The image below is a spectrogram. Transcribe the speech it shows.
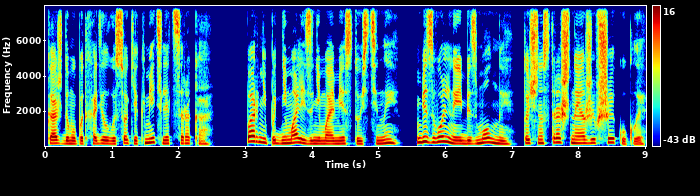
Каждому подходил высокий кметь лет сорока. Парни поднимались, занимая место у стены, Безвольные и безмолвные, точно страшные ожившие куклы.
